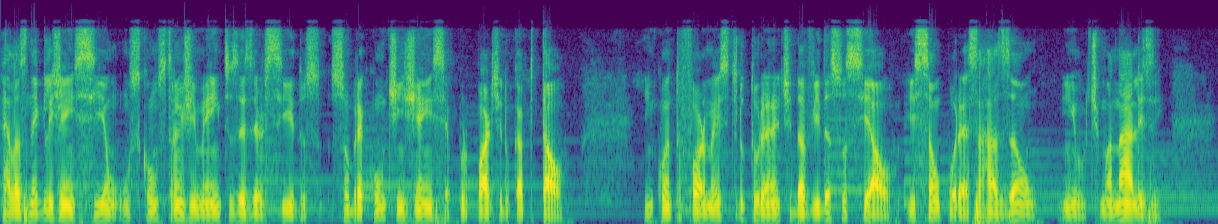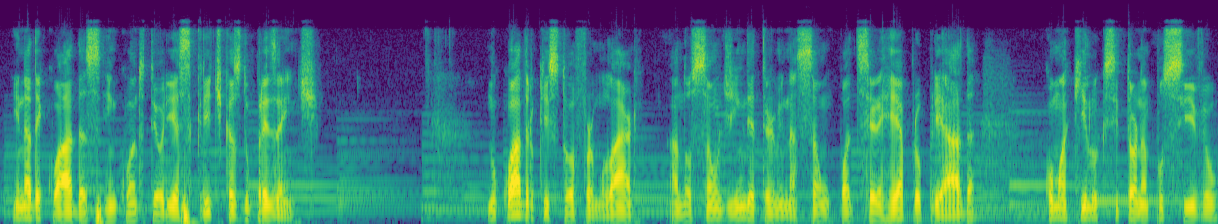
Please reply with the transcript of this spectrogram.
elas negligenciam os constrangimentos exercidos sobre a contingência por parte do capital, enquanto forma estruturante da vida social, e são, por essa razão, em última análise, inadequadas enquanto teorias críticas do presente. No quadro que estou a formular, a noção de indeterminação pode ser reapropriada como aquilo que se torna possível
